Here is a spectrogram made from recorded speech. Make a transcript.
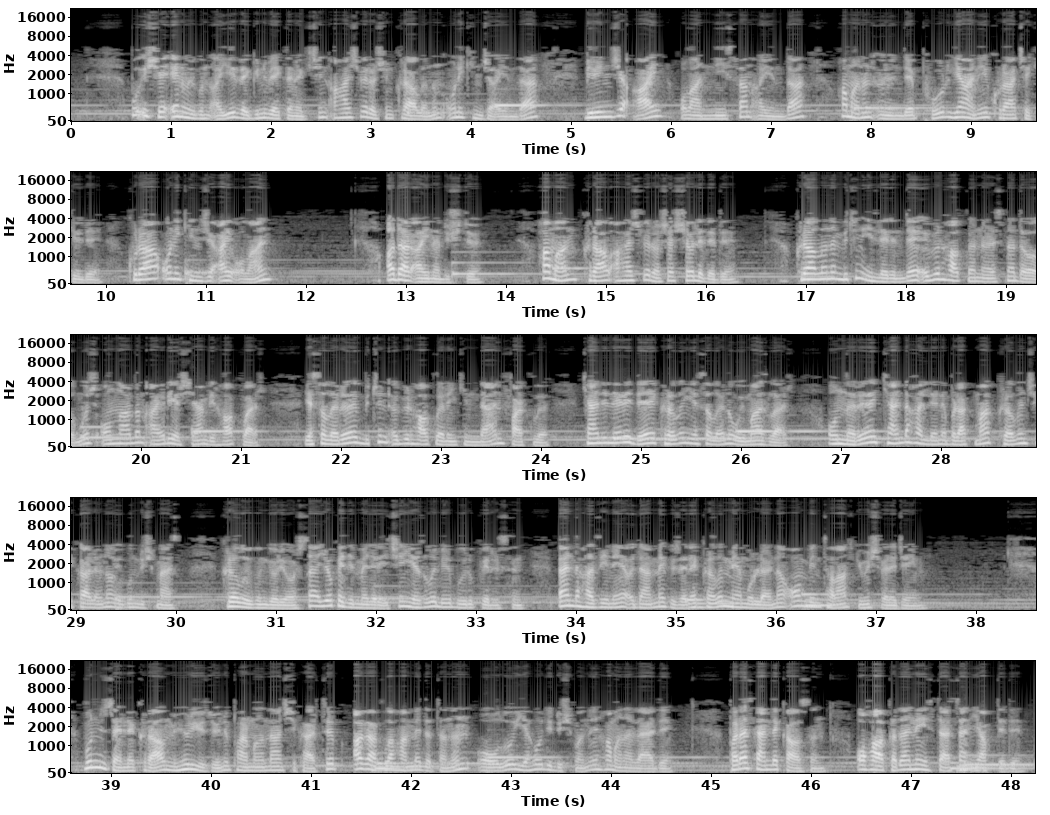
Bu işe en uygun ayı ve günü beklemek için Ahasveroş'un krallığının 12. ayında, birinci ay olan Nisan ayında Haman'ın önünde pur yani kura çekildi. Kura 12. ay olan Adar ayına düştü. Haman kral Ahasveroş'a şöyle dedi. Krallığının bütün illerinde öbür halkların arasında dağılmış, onlardan ayrı yaşayan bir halk var. Yasaları bütün öbür halklarınkinden farklı. Kendileri de kralın yasalarına uymazlar. Onları kendi hallerine bırakmak kralın çıkarlarına uygun düşmez. Kral uygun görüyorsa yok edilmeleri için yazılı bir buyruk verirsin. Ben de hazineye ödenmek üzere kralın memurlarına 10 bin talant gümüş vereceğim. Bunun üzerine kral mühür yüzüğünü parmağından çıkartıp Agak'la Hammedata'nın oğlu Yahudi düşmanı Haman'a verdi. Para sende kalsın, o halkada ne istersen yap dedi.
